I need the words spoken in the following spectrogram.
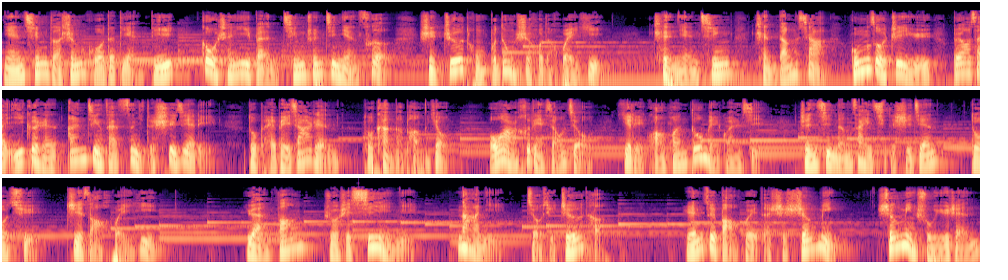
年轻的生活的点滴构成一本青春纪念册，是折腾不动时候的回忆。趁年轻，趁当下，工作之余，不要在一个人安静在自己的世界里，多陪陪家人，多看看朋友，偶尔喝点小酒，夜里狂欢都没关系。珍惜能在一起的时间，多去制造回忆。远方若是吸引你，那你就去折腾。人最宝贵的是生命，生命属于人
